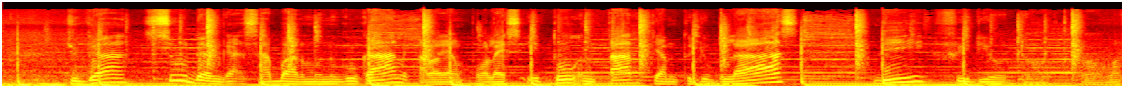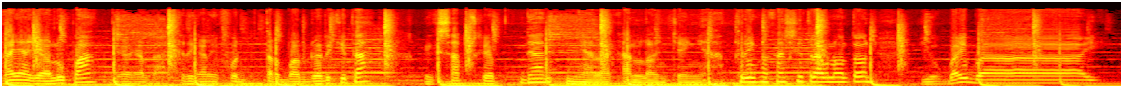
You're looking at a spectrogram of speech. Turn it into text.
juga sudah nggak sabar menunggukan kalau yang Poles itu entar jam 17 di video.com makanya jangan lupa ketika info terbaru dari kita klik subscribe dan nyalakan loncengnya. Terima kasih telah menonton. Yuk bye bye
